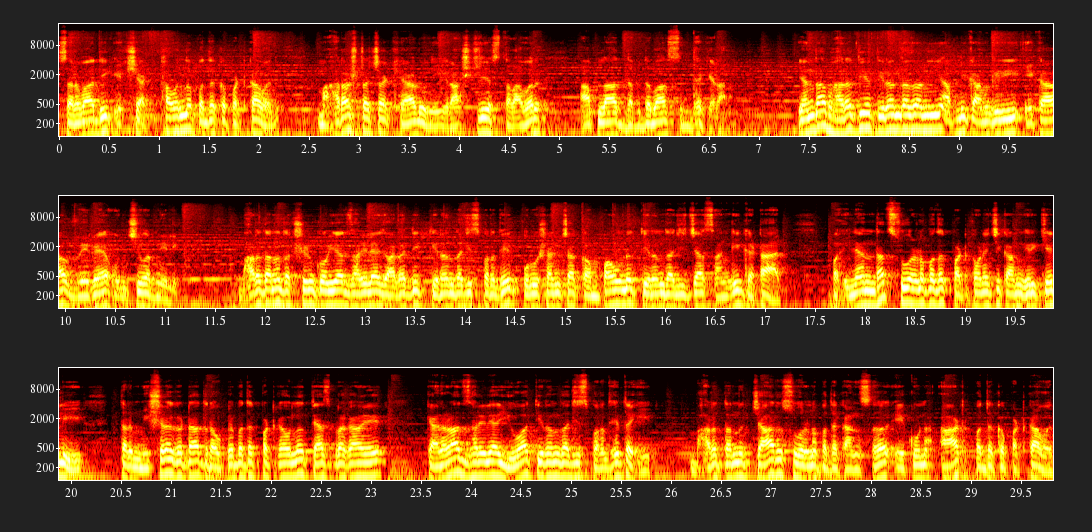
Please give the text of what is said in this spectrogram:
सर्वाधिक एकशे अठ्ठावन्न पदकं पटकावत महाराष्ट्राच्या खेळाडूंनी राष्ट्रीय स्तरावर आपला दबदबा सिद्ध केला. यंदा भारतीय तिरंदाजांनी आपली कामगिरी एका वेगळ्या उंचीवर नेली. भारतानं दक्षिण कोरियात झालेल्या जागतिक तिरंदाजी स्पर्धेत पुरुषांच्या कंपाऊंड तिरंदाजीच्या सांघिक गटात पहिल्यांदाच सुवर्णपदक पटकावण्याची कामगिरी केली तर मिश्र गटात रौप्यपदक पटकावलं. त्याचप्रकारे कॅनडात झालेल्या युवा तिरंदाजी स्पर्धेतही भारतानं चार सुवर्णपदकांसह एकूण आठ पदकं पटकावत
